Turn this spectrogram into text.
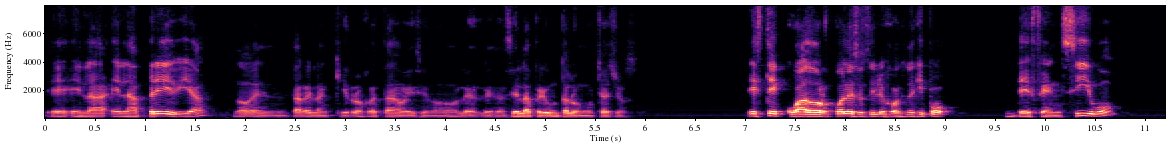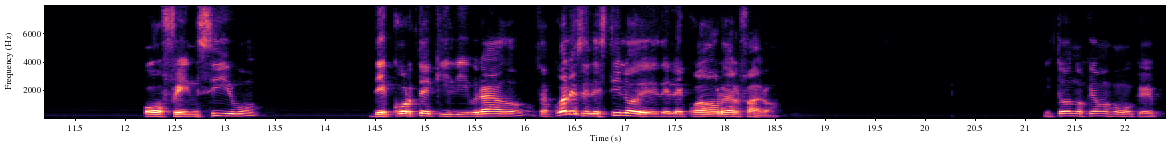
eh, en, la, en la previa, ¿no? En Tarre Lanquirrojo estábamos diciendo, ¿no? les, les, hacía la pregunta a los muchachos. Este Ecuador, ¿cuál es su estilo de juego? ¿Es un equipo defensivo, ofensivo, de corte equilibrado? O sea, ¿cuál es el estilo de, del Ecuador de Alfaro? Y todos nos quedamos como que,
